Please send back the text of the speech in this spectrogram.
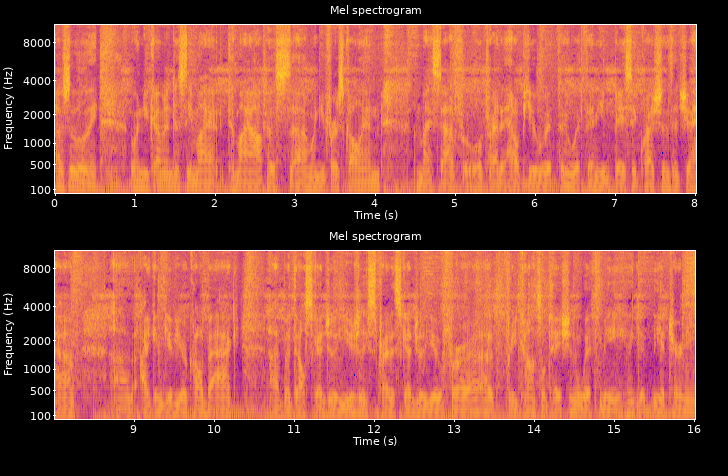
Absolutely. When you come in to see my to my office, uh, when you first call in, my staff will try to help you with with any basic questions that you have. Uh, I can give you a call back, uh, but they'll schedule usually try to schedule you for a free consultation with me, the attorney,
